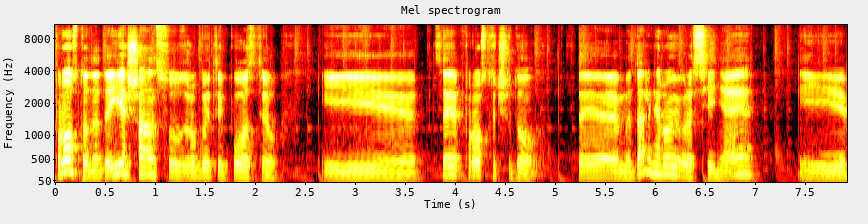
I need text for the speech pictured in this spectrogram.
Просто не дає шансу зробити постріл. І це просто чудово. Це медаль героїв розсіяняє. І,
